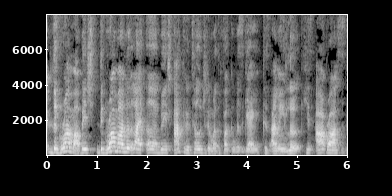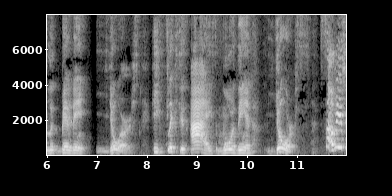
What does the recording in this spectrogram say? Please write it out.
the grandma, bitch, the grandma looked like, uh, bitch, I could have told you the motherfucker was gay. Cause I mean, look, his eyebrows look better than yours. He flicks his eyes more than yours. So, bitch,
